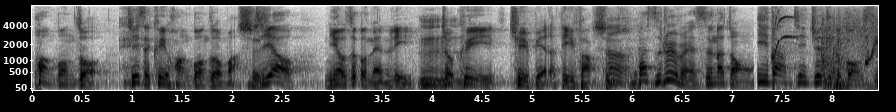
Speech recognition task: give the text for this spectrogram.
换工作，其实可以换工作嘛，只要你有这个能力就可以去别的地方。是是。但是日本是那种一旦进去这个公司，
